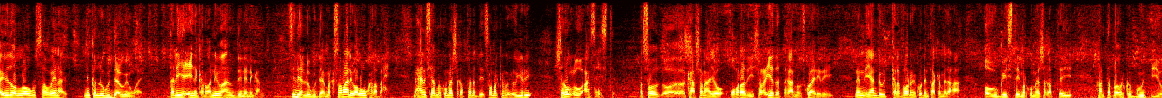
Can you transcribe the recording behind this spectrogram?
ayadoo loogu sabaynayo ninka noogu da'weyn waaye. Taliyihii ciidankan waa nin aan u daynay ninkan. Sidaa loogu daayay marka soomaaliya waa lagu kala baxay maxamed siyaad markuu meesha qabtana dee isla markii wuxuu yidhi sharuucu ansixistay asoo kaashanayo qubaradii sharciyada taqaano isku hareereeyey nin yandhow california ku dhintaa ka mid ahaa oo uu geystay markuu meesha qabtay hanta dhowrka guud iyo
